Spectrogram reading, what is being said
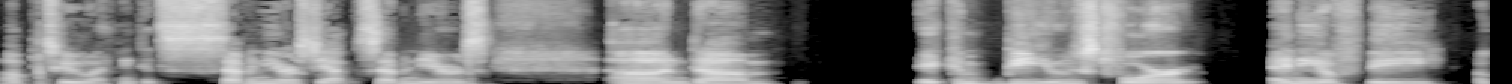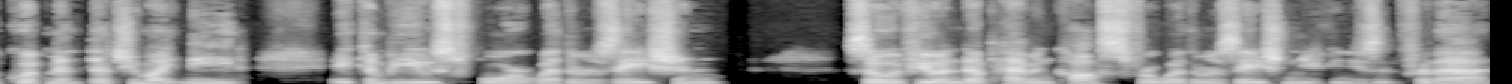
up to, I think it's seven years. Yep, seven years. And um, it can be used for any of the equipment that you might need. It can be used for weatherization. So if you end up having costs for weatherization, you can use it for that.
